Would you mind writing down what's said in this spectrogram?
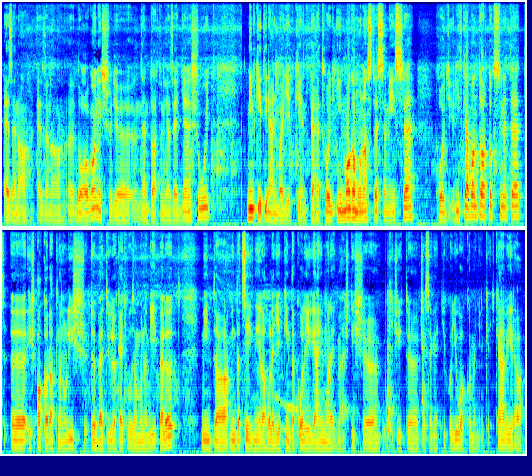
ezen a, ezen a dolgon, és hogy nem tartani az egyensúlyt. Mindkét irányba egyébként. Tehát, hogy én magamon azt veszem észre, hogy ritkábban tartok szünetet, és akaratlanul is többet ülök egy hózamban a gép előtt, mint a, mint a cégnél, ahol egyébként a kollégáimmal egymást is kicsit cseszegetjük, hogy jó, akkor menjünk egy kávéra,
